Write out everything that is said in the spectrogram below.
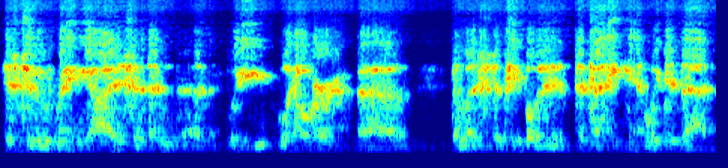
his two main guys, and uh, we went over uh, the list of people to thank, and we did that.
